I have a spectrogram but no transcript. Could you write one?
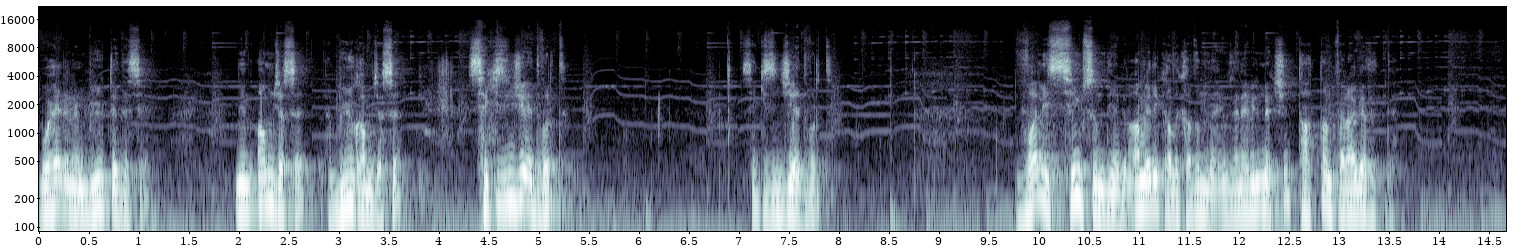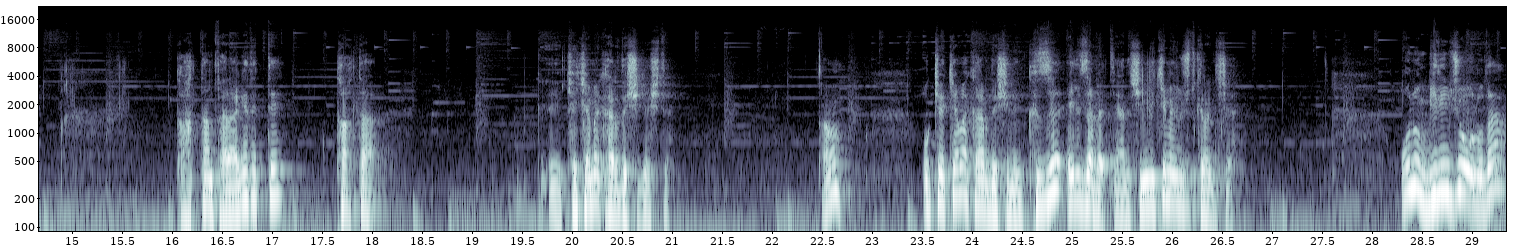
bu Harry'nin büyük dedesinin amcası, yani büyük amcası 8. Edward 8. Edward Wallis Simpson diye bir Amerikalı kadınla evlenebilmek için tahttan feragat etti. Tahttan feragat etti. Tahta e, kekeme kardeşi geçti. Tamam. O kekeme kardeşinin kızı Elizabeth yani şimdiki mevcut kraliçe. Onun birinci oğlu da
